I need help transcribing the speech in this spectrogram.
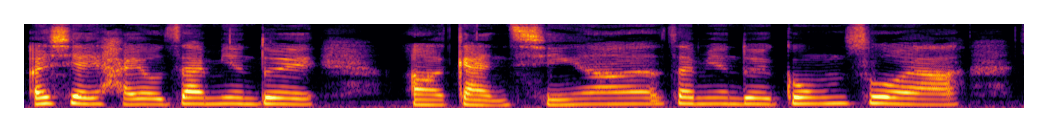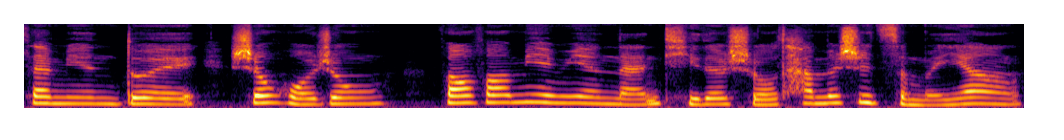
而且还有在面对呃感情啊，在面对工作啊，在面对生活中方方面面难题的时候，他们是怎么样。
